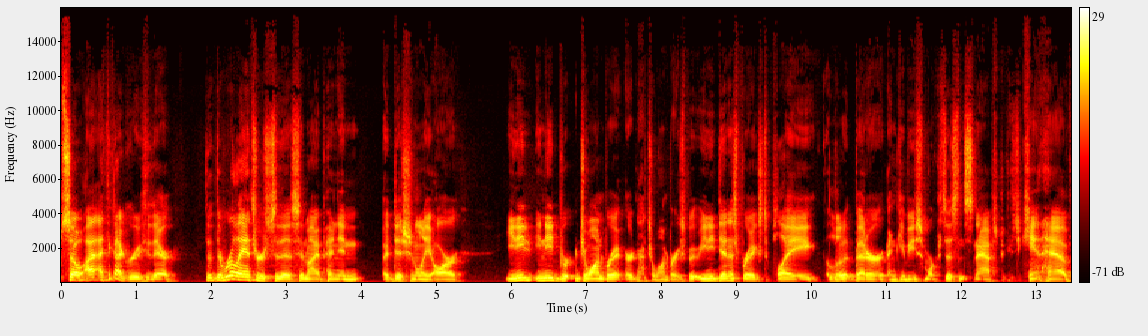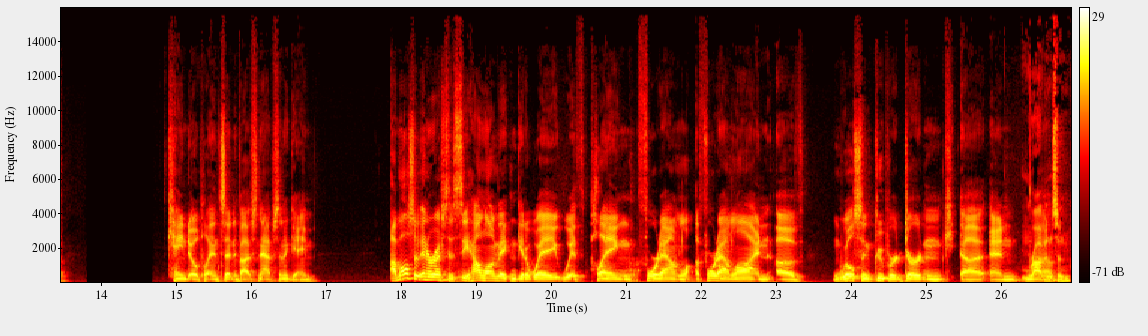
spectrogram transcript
So I, I think I agree with you there. The, the real answers to this, in my opinion, additionally, are you need you need Jawan Briggs or not Jawan Briggs, but you need Dennis Briggs to play a little bit better and give you some more consistent snaps because you can't have Kaindoh playing 75 snaps in a game. I'm also interested to see how long they can get away with playing four down a four down line of Wilson, Cooper, Durden, uh, and Robinson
